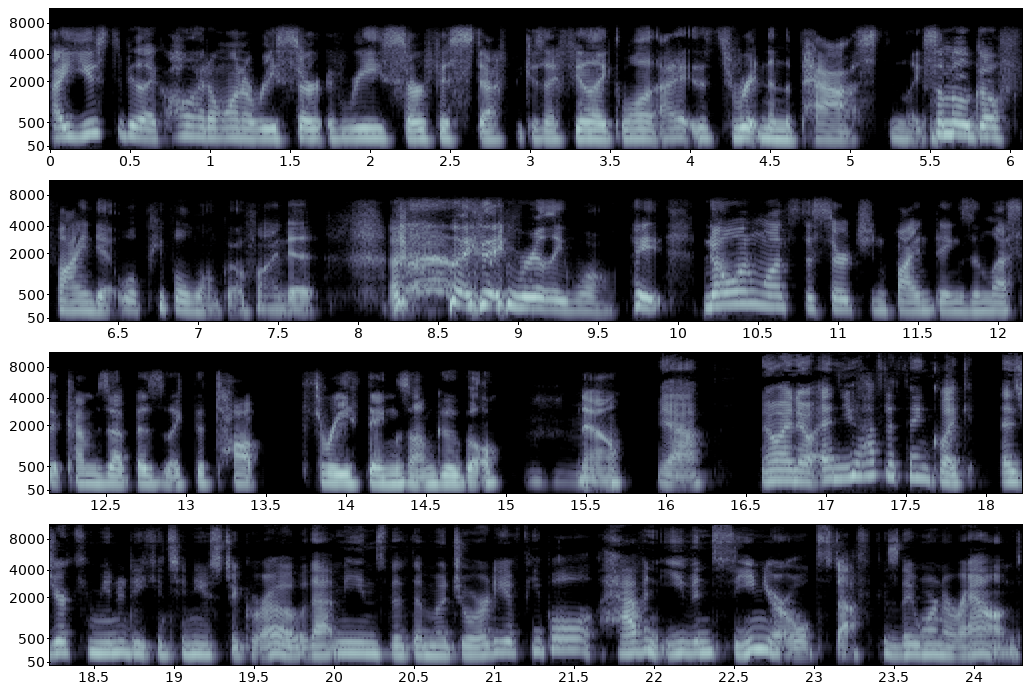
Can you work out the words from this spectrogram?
I used to be like, oh, I don't want to resur- resurface stuff because I feel like, well, I, it's written in the past, and like someone will go find it. Well, people won't go find it. like they really won't. They, no one wants to search and find things unless it comes up as like the top three things on Google mm-hmm. now. Yeah. No, I know. And you have to think like as your community continues to grow, that means that the majority of people haven't even seen your old stuff because they weren't around.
